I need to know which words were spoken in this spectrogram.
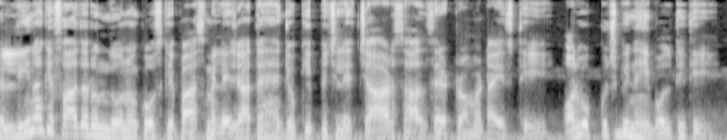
लीना के फादर उन दोनों को उसके पास में ले जाते हैं, जो कि पिछले चार साल से ट्रोमाटाइज थी, और वो कुछ भी नहीं बोलती थी।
